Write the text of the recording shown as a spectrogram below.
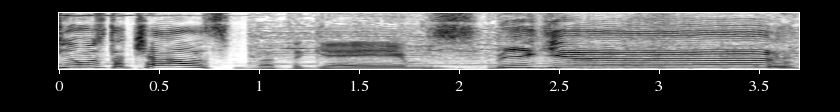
use the chalice. Let the games begin.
